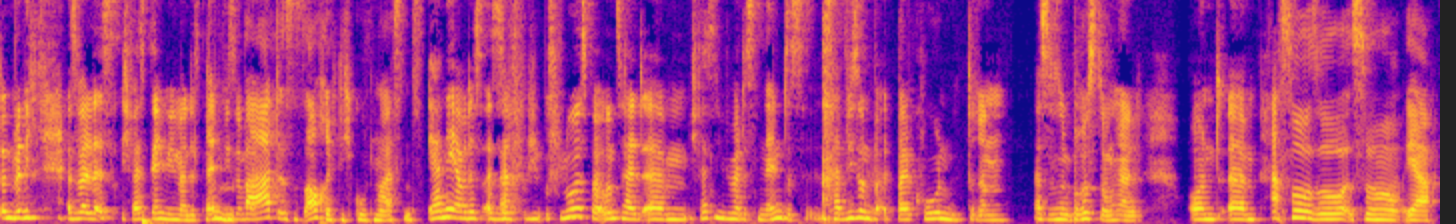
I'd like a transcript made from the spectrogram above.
Dann bin ich, also weil das, ich weiß gar nicht, wie man das nennt. wie so Im ein Bad ist es auch richtig gut meistens. ja, nee, aber das, also der Fl- Flur ist bei uns halt, ähm, ich weiß nicht, wie man das nennt. Das, das hat wie so ein ba Balkon drin. Also so eine Brüstung halt. Und ähm, Ach so, so, so, ja.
